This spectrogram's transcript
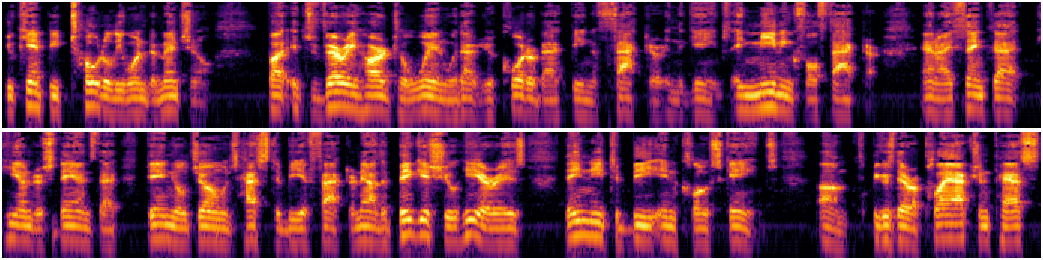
You can't be totally one dimensional. But it's very hard to win without your quarterback being a factor in the games, a meaningful factor. And I think that he understands that Daniel Jones has to be a factor. Now, the big issue here is they need to be in close games um, because they're a play action pass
